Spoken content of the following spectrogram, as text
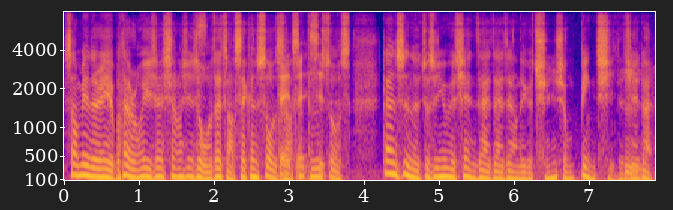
上面的人也不太容易相相信说我在找 second source，找 second source。但是呢，就是因为现在在这样的一个群雄并起的阶段，嗯、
